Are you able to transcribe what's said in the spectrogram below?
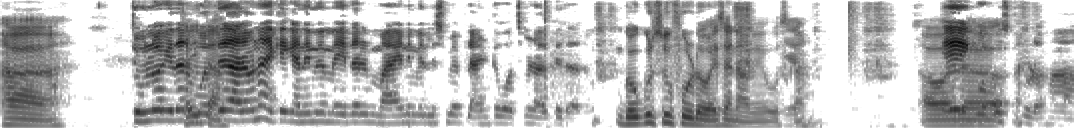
हाँ। तुम लोग इधर बोलते आ रहे हो ना एक एक एनीमे में इधर माय एनीमे लिस्ट में प्लान टू वॉच में डालते जा रहा हूँ। फूडो ऐसा नाम है उसका। और ए गोकू स्कूडो हाँ।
